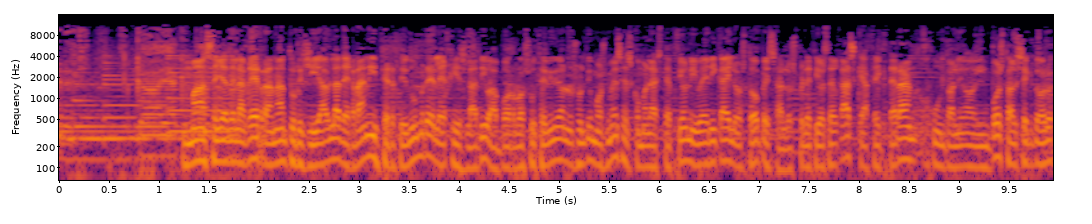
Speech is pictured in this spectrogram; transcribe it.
eres. Más allá de la guerra, Naturgy habla de gran incertidumbre legislativa por lo sucedido en los últimos meses, como la excepción ibérica y los topes a los precios del gas que afectarán, junto al impuesto al sector,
